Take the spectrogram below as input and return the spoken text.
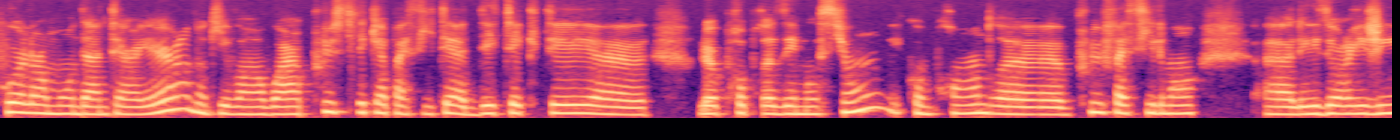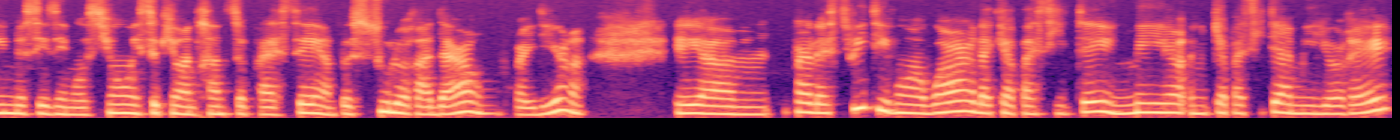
pour leur monde intérieur. Donc, ils vont avoir plus de capacités à détecter euh, leurs propres émotions et comprendre plus facilement les origines de ces émotions et ce qui est en train de se passer un peu sous le radar, on pourrait dire. Et par la suite, ils vont avoir la capacité, une meilleure, une capacité améliorée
